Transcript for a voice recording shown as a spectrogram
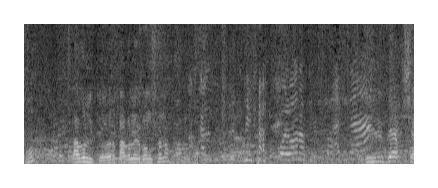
হ্যাঁ? পাগলই তো ওর পাগলের বংশ না? büyük bir şey.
